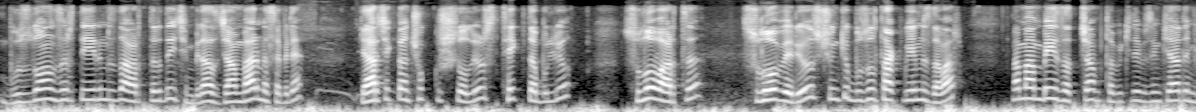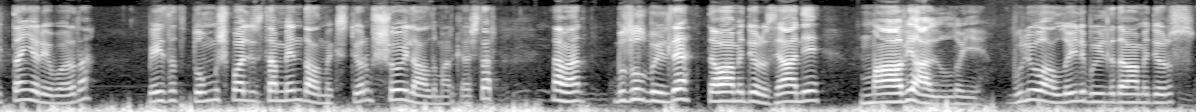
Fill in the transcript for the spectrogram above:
buzluğan zırh değerimizi de arttırdığı için biraz can vermese bile gerçekten çok güçlü oluyoruz. Tek W slow artı slow veriyoruz. Çünkü buzul takviyemiz de var. Hemen base atacağım. Tabii ki de bizimkiler de midden yarıyor bu arada. Base atıp donmuş balyoz itemlerini de almak istiyorum. Şöyle aldım arkadaşlar. Hemen buzul build'e devam ediyoruz. Yani mavi alloy'u. Blue alloy ile build'e devam ediyoruz.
